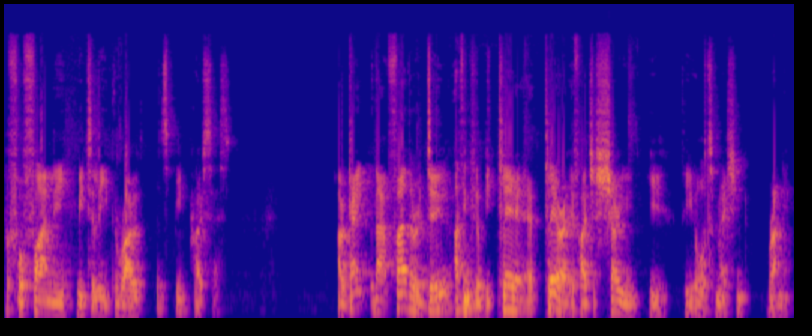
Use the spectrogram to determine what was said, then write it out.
before finally we delete the row that's been processed. Okay, without further ado, I think it'll be clear, clearer if I just show you, you the automation running.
